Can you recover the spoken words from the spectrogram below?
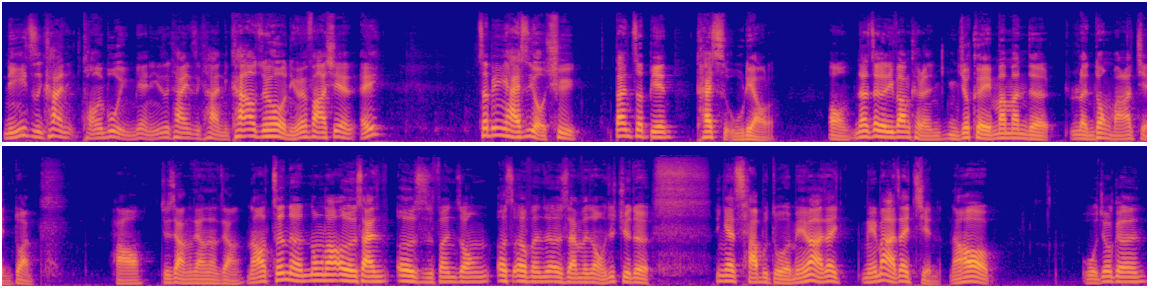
你一直看同一部影片，你一直看，一直看，你看到最后你会发现，哎，这边还是有趣，但这边开始无聊了。哦，那这个地方可能你就可以慢慢的忍痛把它剪断。好，就这样这样这样这样，然后真的弄到二十三二十分钟，二十二分钟二十三分钟，我就觉得应该差不多了，没办法再没办法再剪了，然后我就跟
